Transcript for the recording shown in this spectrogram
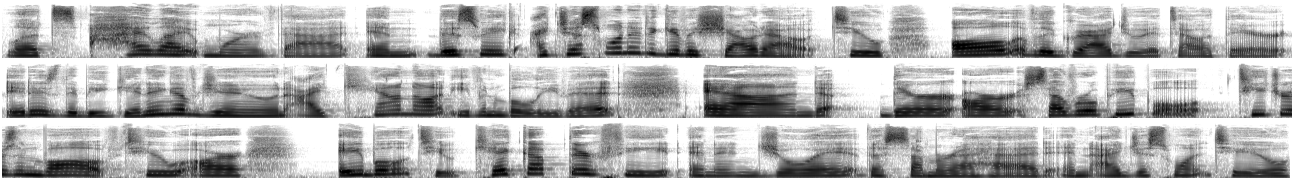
Let's highlight more of that. And this week, I just wanted to give a shout out to all of the graduates out there. It is the beginning of June. I cannot even believe it. And there are several people, teachers involved, who are able to kick up their feet and enjoy the summer ahead. And I just want to,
